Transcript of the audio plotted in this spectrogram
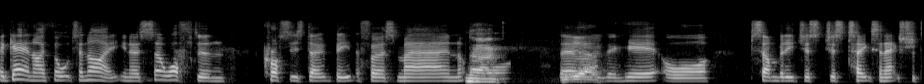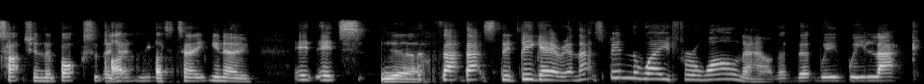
Again, I thought tonight, you know, so often crosses don't beat the first man, No. or they're Yeah. over here, or somebody just just takes an extra touch in the box that they don't need to take. You know, it, it's yeah, that that's the big area, and that's been the way for a while now. That that we we lack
